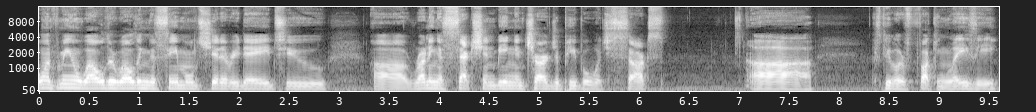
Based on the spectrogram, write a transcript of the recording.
I went from being a welder, welding the same old shit every day, to uh, running a section, being in charge of people, which sucks. Because people are fucking lazy.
